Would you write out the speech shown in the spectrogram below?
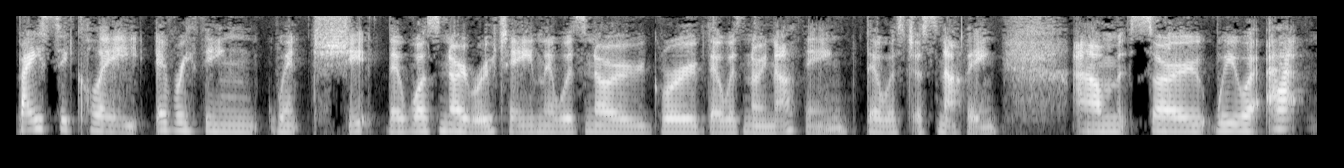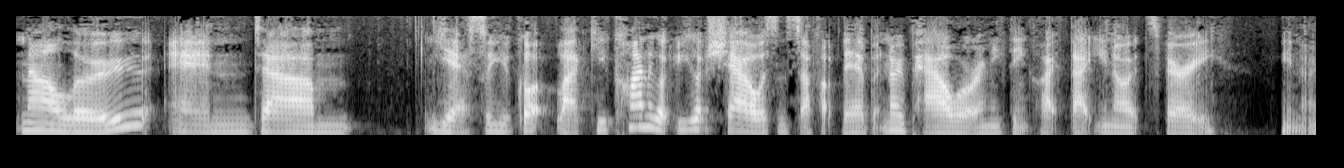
basically, everything went to shit. There was no routine, there was no groove, there was no nothing. There was just nothing. Um, so we were at Nalu, and um, yeah, so you've got like you kind of got you got showers and stuff up there, but no power or anything like that. You know, it's very you know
